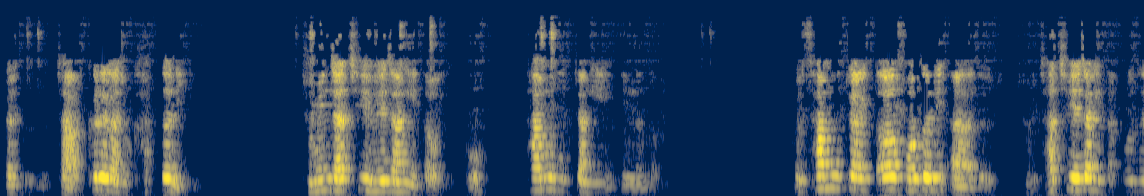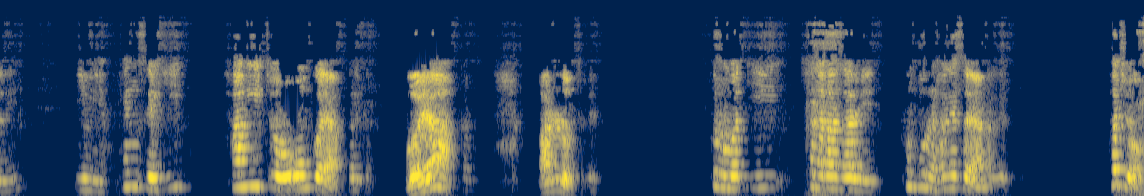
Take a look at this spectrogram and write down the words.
있다. 자, 그래가지고 갔더니 주민자치회 회장이 떠 있고 사무국장이 있는 겁니다. 그 사무국장이 딱 보더니 아, 자치회장이 딱 보더니 이미 행색이 항의 쪽으로 온 거야. 그러니까 뭐야? 딱 말을 놓더래. 그러면 이 찾아간 사람이 흥분을 하겠어요, 안 하겠어요? 하죠.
